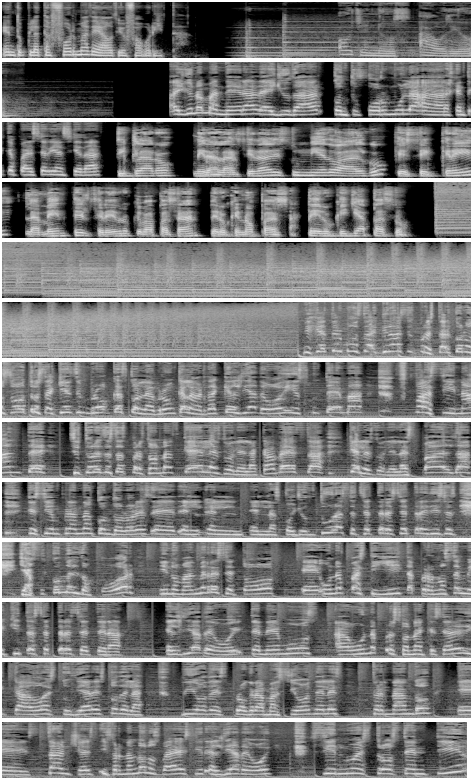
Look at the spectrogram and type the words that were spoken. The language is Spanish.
en tu plataforma de audio favorita. Óyenos audio. ¿Hay una manera de ayudar con tu fórmula a la gente que padece de ansiedad? Sí, claro. Mira, la ansiedad es un miedo a algo que se cree la mente, el cerebro que va a pasar, pero que no pasa, pero que ya pasó. Mi gente hermosa, gracias por estar con nosotros aquí en Sin Broncas con la Bronca. La verdad que el día de hoy es un tema fascinante. Si tú eres de esas personas que les duele la cabeza, que les duele la espalda, que siempre andan con dolores eh, en, las coyunturas, etcétera, etcétera, y dices, ya fui con el doctor y nomás me recetó eh, una pastillita, pero no se me quita, etcétera, etcétera. El día de hoy tenemos a una persona que se ha dedicado a estudiar esto de la biodesprogramación. Él es Fernando eh, Sánchez y Fernando nos va a decir el día de hoy si nuestro sentir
